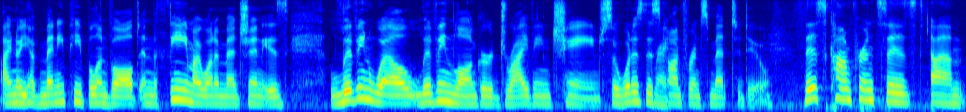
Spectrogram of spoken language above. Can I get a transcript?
I know you have many people involved, and the theme I want to mention is living well, living longer, driving change. So what is this right. conference meant to do? This conference is um,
